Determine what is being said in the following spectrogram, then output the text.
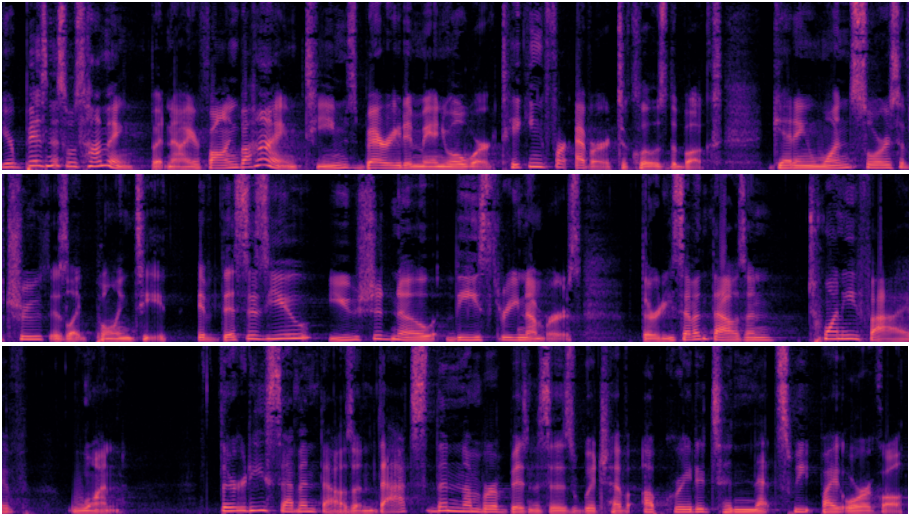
Your business was humming, but now you're falling behind. Teams buried in manual work, taking forever to close the books. Getting one source of truth is like pulling teeth. If this is you, you should know these three numbers 37,000, 25, 1. 37,000. That's the number of businesses which have upgraded to NetSuite by Oracle.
